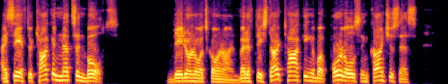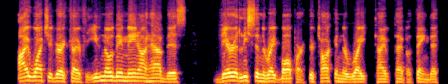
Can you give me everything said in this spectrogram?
I say if they're talking nuts and bolts, they don't know what's going on. But if they start talking about portals and consciousness, I watch it very carefully. Even though they may not have this, they're at least in the right ballpark. They're talking the right type type of thing. That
